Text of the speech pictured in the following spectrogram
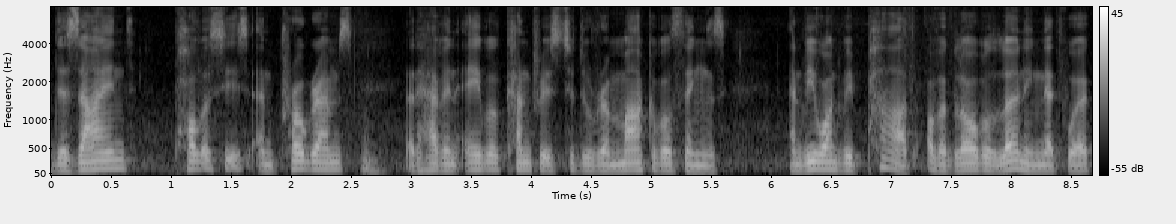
designed policies and programs that have enabled countries to do remarkable things. And we want to be part of a global learning network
